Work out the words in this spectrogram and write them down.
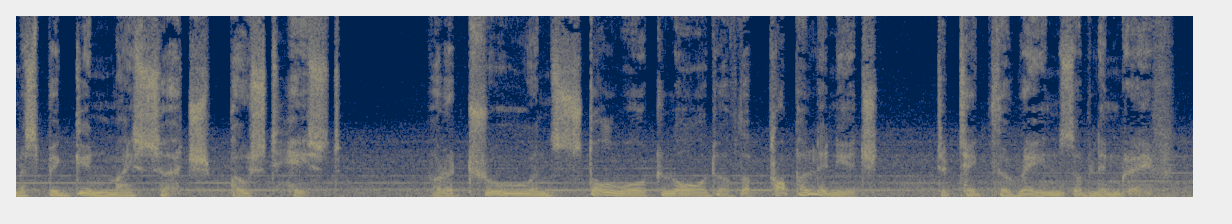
must begin my search post haste for a true and stalwart lord of the proper lineage to take the reins of Limgrave.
